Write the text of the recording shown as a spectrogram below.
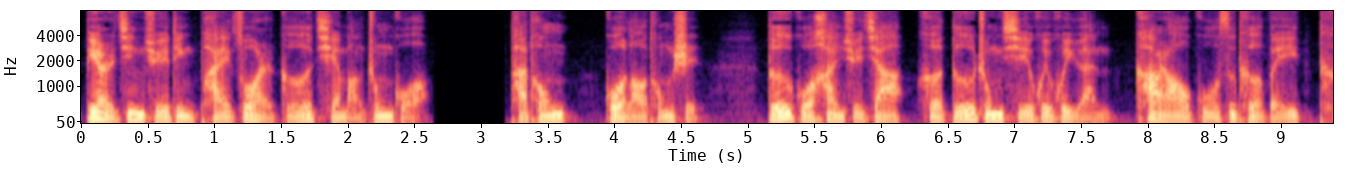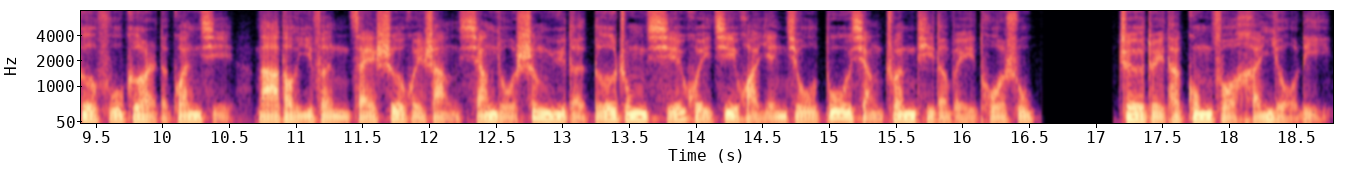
比尔金决定派佐尔格前往中国。他通过老同事、德国汉学家和德中协会会员卡尔奥古斯特维特福格尔的关系，拿到一份在社会上享有盛誉的德中协会计划研究多项专题的委托书。这对他工作很有利。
